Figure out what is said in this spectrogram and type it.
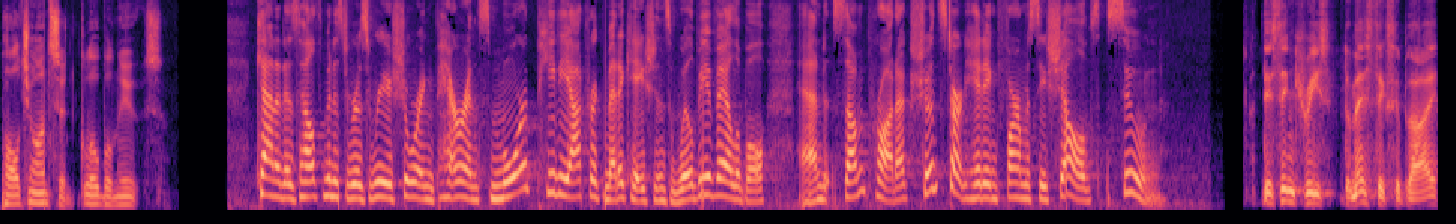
Paul Johnson, Global News. Canada's health minister is reassuring parents more pediatric medications will be available and some products should start hitting pharmacy shelves soon. This increased domestic supply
